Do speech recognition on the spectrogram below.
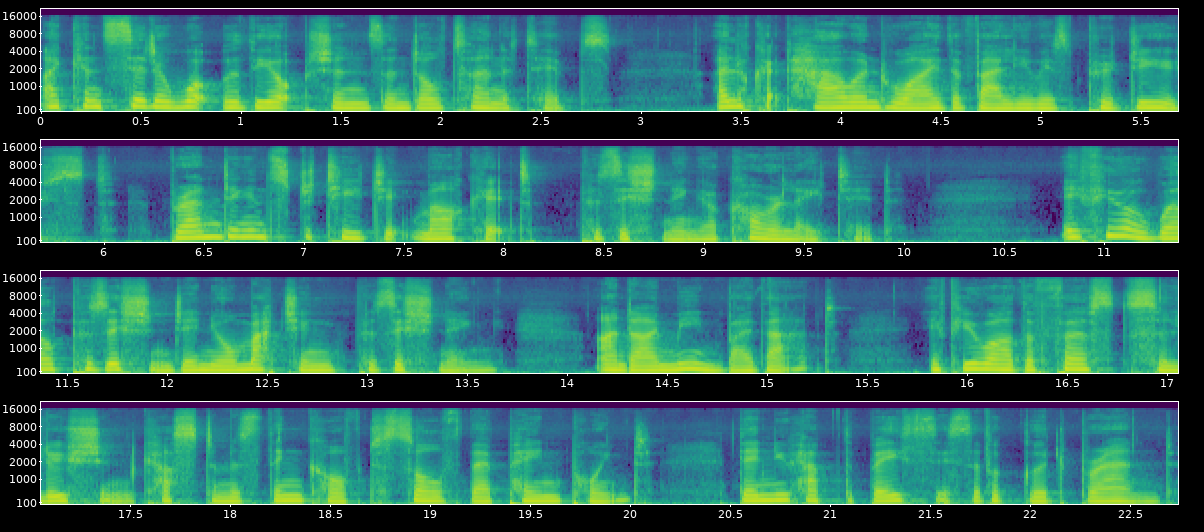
I consider what were the options and alternatives, I look at how and why the value is produced. Branding and strategic market positioning are correlated. If you are well positioned in your matching positioning, and I mean by that, if you are the first solution customers think of to solve their pain point, then you have the basis of a good brand.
